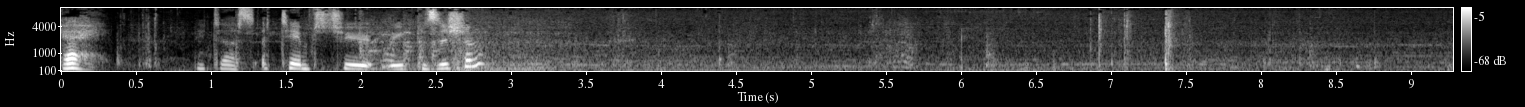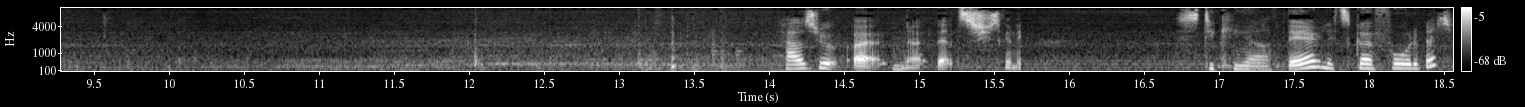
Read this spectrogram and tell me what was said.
Okay, let us attempt to reposition. How's your, uh, no, that's, she's gonna, sticking out there. Let's go forward a bit.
